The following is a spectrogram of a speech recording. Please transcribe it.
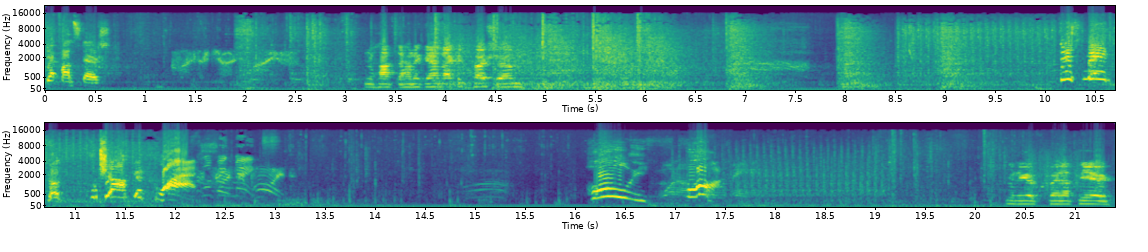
Yep, on stairs. Cluster charge live. I'm gonna hop down again. I can push him. This man took shock and flash! Deployed. Holy One on fuck! I'm gonna go Quinn up here.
